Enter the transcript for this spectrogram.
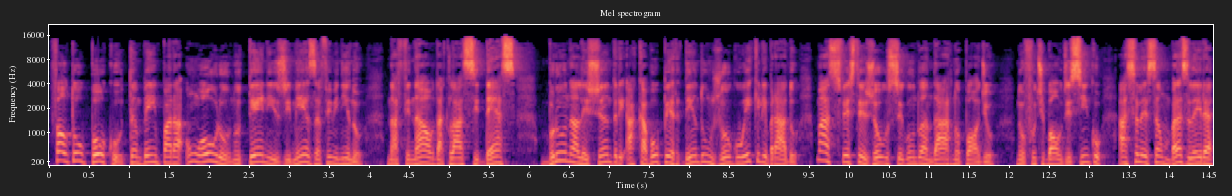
Faltou pouco também para um ouro no tênis de mesa feminino. Na final da classe 10, Bruna Alexandre acabou perdendo um jogo equilibrado, mas festejou o segundo andar no pódio. No futebol de 5, a seleção brasileira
